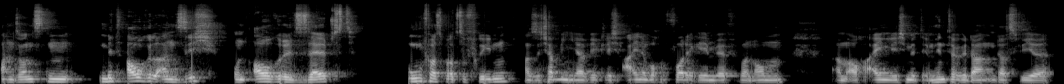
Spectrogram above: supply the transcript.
ansonsten mit Aurel an sich und Aurel selbst unfassbar zufrieden. Also ich habe ihn ja wirklich eine Woche vor der GmbF übernommen, ähm, auch eigentlich mit dem Hintergedanken, dass wir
